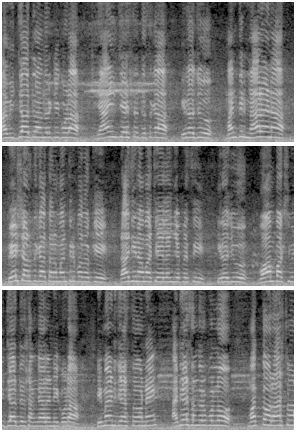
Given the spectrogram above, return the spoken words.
ఆ విద్యార్థులందరికీ కూడా న్యాయం చేసే దిశగా ఈరోజు మంత్రి నారాయణ బేషరతుగా తన మంత్రి పదవికి రాజీనామా చేయాలని చెప్పేసి ఈరోజు వామపక్ష విద్యార్థుల సంఘాలన్నీ కూడా డిమాండ్ చేస్తూ ఉన్నాయి. అదే సందర్భంలో మొత్తం రాష్ట్రం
